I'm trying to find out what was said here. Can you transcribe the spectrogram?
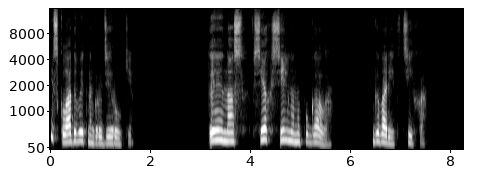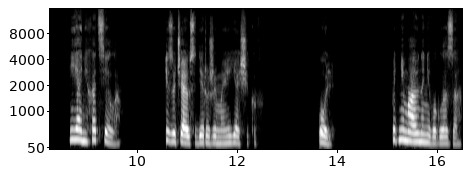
и складывает на груди руки. «Ты нас всех сильно напугала», — говорит тихо. «Я не хотела». Изучаю содержимое ящиков. «Оль». Поднимаю на него глаза.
